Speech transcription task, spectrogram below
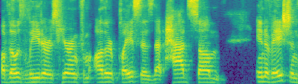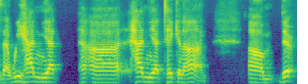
of those leaders hearing from other places that had some innovations that we hadn't yet uh, hadn't yet taken on um, there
